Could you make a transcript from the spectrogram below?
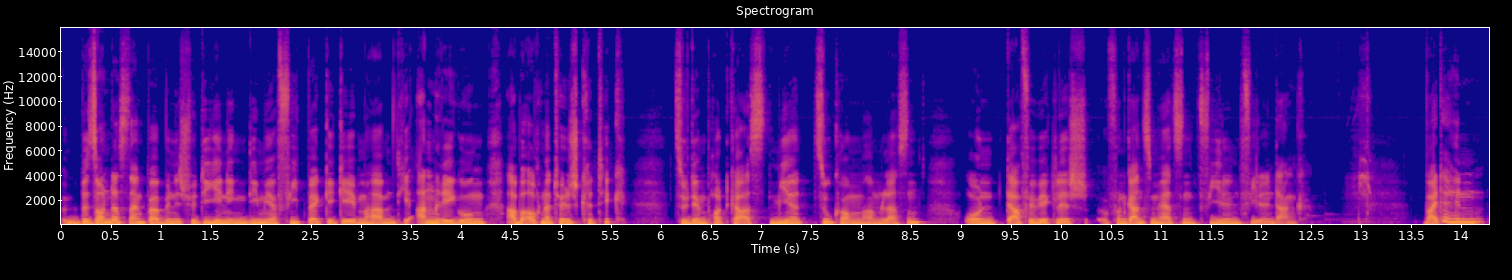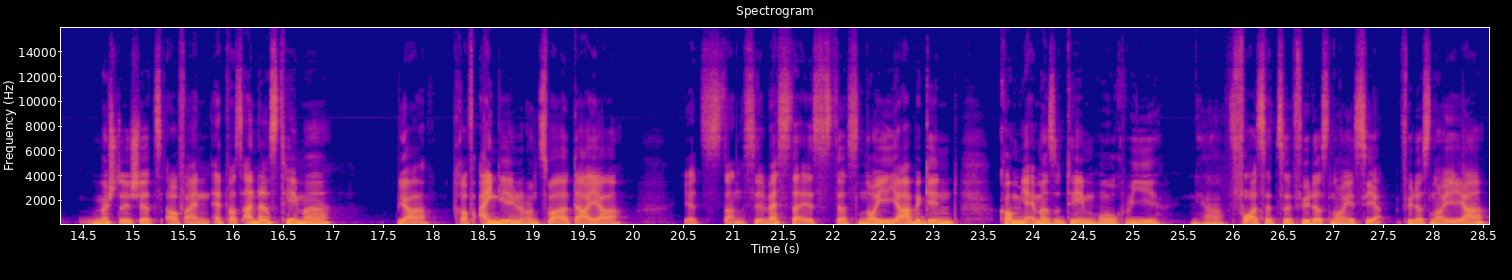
besonders dankbar bin ich für diejenigen, die mir Feedback gegeben haben, die Anregungen, aber auch natürlich Kritik zu dem Podcast mir zukommen haben lassen. Und dafür wirklich von ganzem Herzen vielen, vielen Dank. Weiterhin möchte ich jetzt auf ein etwas anderes Thema ja, drauf eingehen. Und zwar, da ja jetzt dann Silvester ist, das neue Jahr beginnt, kommen ja immer so Themen hoch wie ja, Vorsätze für das, neue Jahr, für das neue Jahr.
